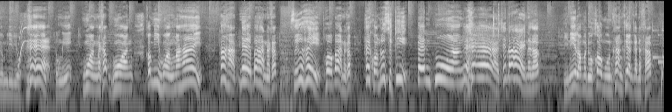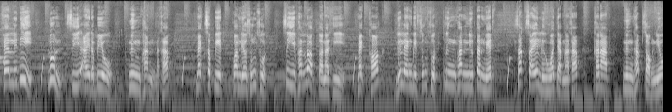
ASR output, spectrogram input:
ลืมรีวิวตรงนี้ห่วงนะครับห่วงเขามีห่วงมาให้ ถ้าหากแม่บ้านนะครับ ซื้อให้พ่อบ้านนะครับ ให้ความรู้สึกที่เป็นห่วงใช้ได้นะครับ ทีนี้เรามาดูข้อมูลข้างเครื่องกันนะครับ c a l i d y รุ่น CIW 1000 นะครับ Max Speed ความเร็วสูงสุด 4,000 รอบต่อนาที Max Torque หรือแรงบิดสูงสุด 1,000 นิวตันเมตร ซักไซส์หรือหัวจับนะครับ ขนาด1ทับ2นิ้ว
